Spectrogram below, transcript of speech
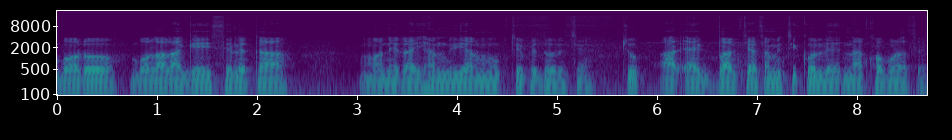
বড় বলার আগেই ছেলেটা মানে রাইহান রিয়ার মুখ চেপে ধরেছে। চুপ, আর একবার চেঁচামেচি করলে না খবর আছে।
